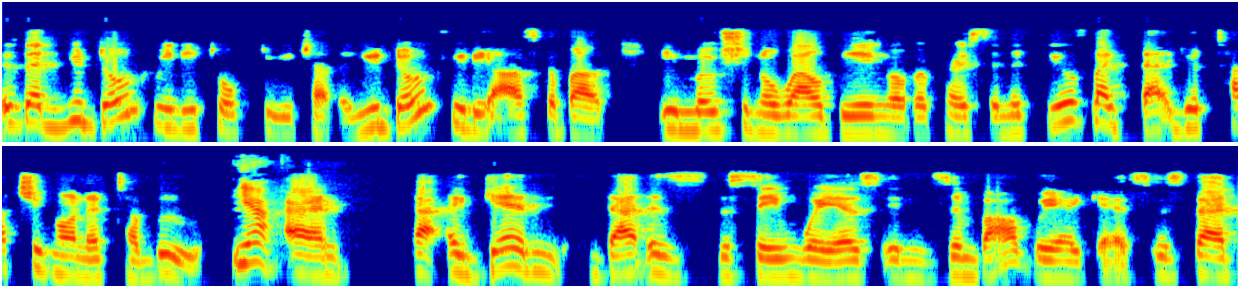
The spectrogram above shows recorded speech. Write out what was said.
is that you don't really talk to each other. You don't really ask about emotional well being of a person. It feels like that you're touching on a taboo. Yeah. And that, again, that is the same way as in Zimbabwe, I guess, is that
